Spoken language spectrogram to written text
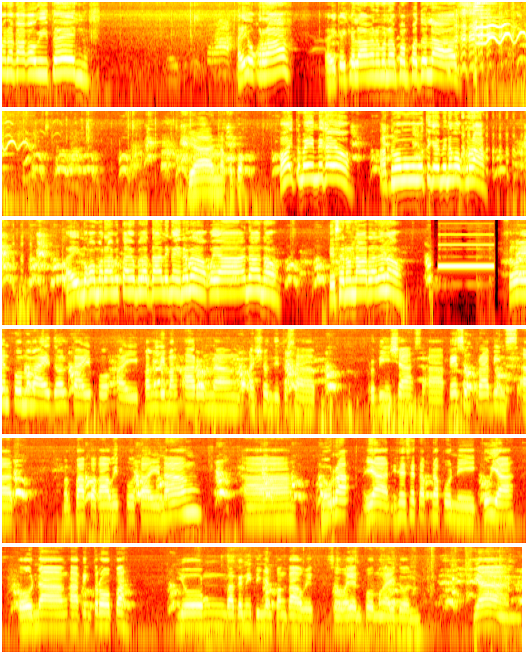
naman ang kakawitin? Ay, okra? Ay, kay kailangan naman ng pampadulas. Yan, naku po. Hoy, tumahimik kayo. At mamumuti kami ng okra. Ay, mukhang marami tayo madadali ngayon, ano? Kaya, ano, ano? Kesa nung nakaraan, ano? So, ayan po mga idol, tayo po ay panglimang araw ng bakasyon dito sa probinsya, sa Quezon Province at magpapakawit po tayo ng ah, mura. Ayan, isa-set up na po ni Kuya o ng aking tropa yung gagamitin niyang pangkawit. So, ayan po mga idol. Yan.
